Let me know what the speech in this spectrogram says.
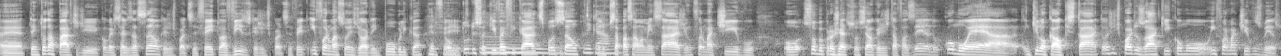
é, tem toda a parte de comercialização que a gente pode ser feito, avisos que a gente pode ser feito, informações de ordem pública. Perfeito. Então tudo isso aqui vai ficar à disposição. Se a legal. gente precisa passar uma mensagem, um informativo, ou sobre o projeto social que a gente está fazendo, como é, a, em que local que está. Então a gente pode usar aqui como informativos mesmo.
